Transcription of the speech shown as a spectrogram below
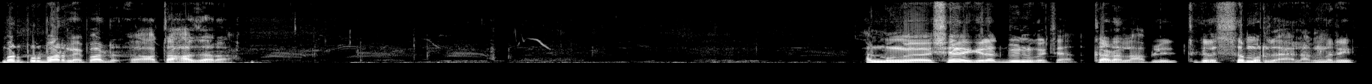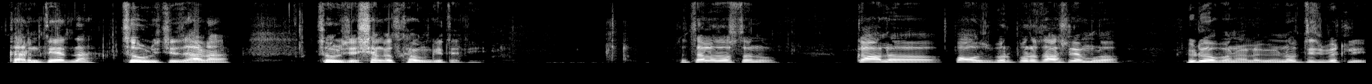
भरपूर भरला आहे पा आता हजारा आणि मग शेळ्या गेल्यात बिनुकाच्या काढायला आपल्याला तिकडे समोर जायला लागणार आहे. कारण ते आहेत ना चवळीचे झाडा चवळीच्या शेंगाच खाऊन घेतात ती. तर चला दोस्तांनो काल पाऊस भरपूरच असल्यामुळं व्हिडिओ बनवायला वेळ नव्हतीच भेटली.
